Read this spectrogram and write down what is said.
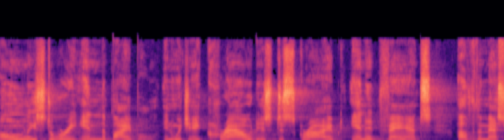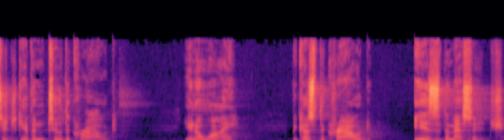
only story in the Bible in which a crowd is described in advance of the message given to the crowd? You know why? Because the crowd is the message.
